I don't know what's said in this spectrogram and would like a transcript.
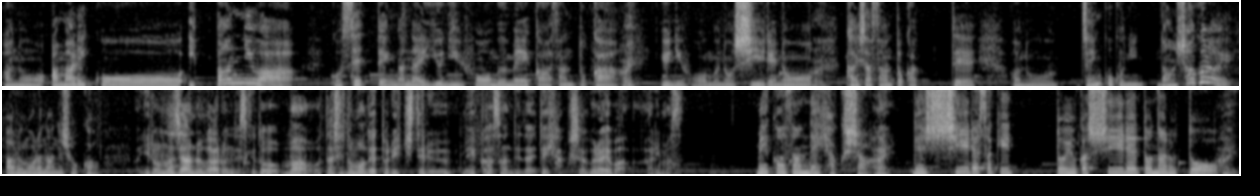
あのあまりこう一般にはこう接点がないユニフォームメーカーさんとか、はい、ユニフォームの仕入れのはい。会社さんとかって、あの全国に何社ぐらいあるものなんでしょうか？いろんなジャンルがあるんですけど、まあ、私どもで取引しているメーカーさんで大体100社ぐらいはあります。メーカーさんで100社、はい、で仕入れ先というか仕入れとなると、はい。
